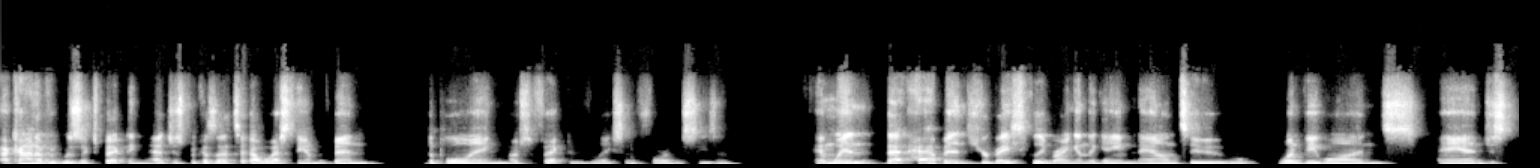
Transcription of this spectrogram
I kind of was expecting that just because that's how West Ham have been deploying most effectively so far this season. And when that happens, you're basically bringing the game down to 1v1s and just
